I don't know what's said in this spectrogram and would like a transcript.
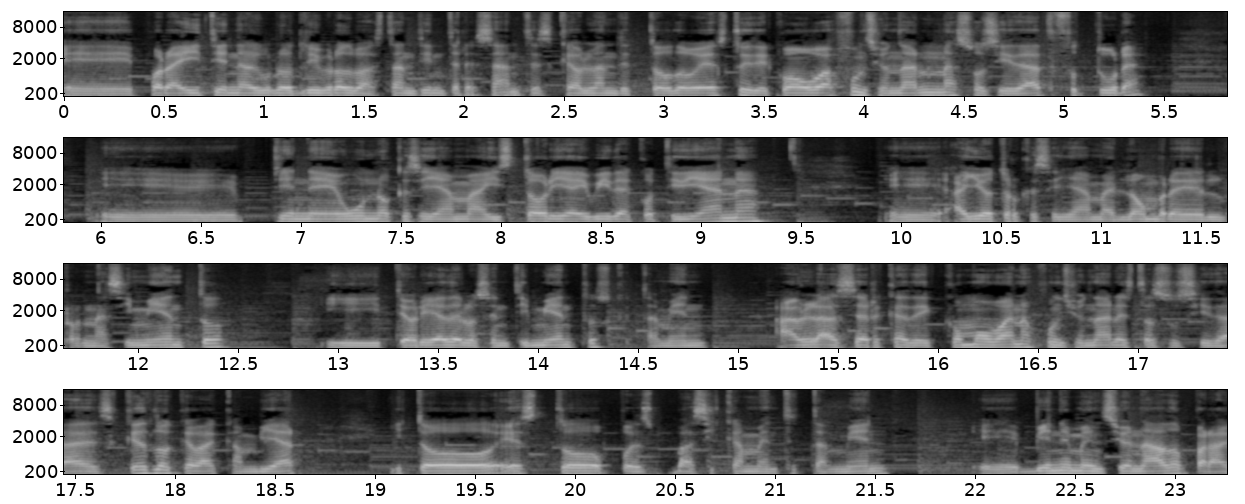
eh, por ahí tiene algunos libros bastante interesantes que hablan de todo esto y de cómo va a funcionar una sociedad futura. Eh, tiene uno que se llama Historia y Vida Cotidiana. Eh, hay otro que se llama El hombre del Renacimiento y Teoría de los Sentimientos, que también habla acerca de cómo van a funcionar estas sociedades, qué es lo que va a cambiar. Y todo esto, pues básicamente también viene mencionado para,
